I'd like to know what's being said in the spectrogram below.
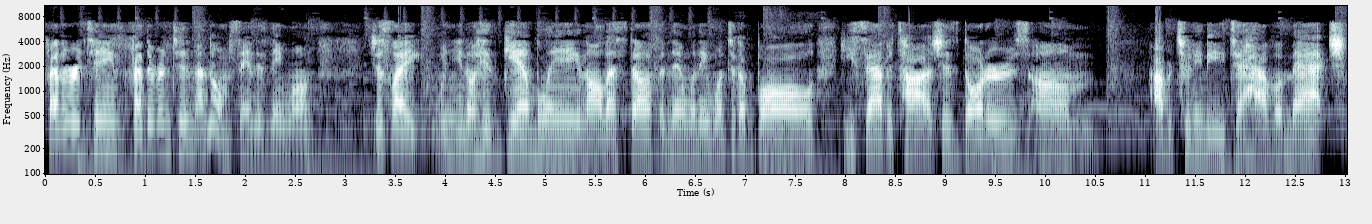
Featherington. Featherington, I know I'm saying his name wrong. Just like when you know his gambling and all that stuff and then when they went to the ball he sabotaged his daughter's um, opportunity to have a match.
